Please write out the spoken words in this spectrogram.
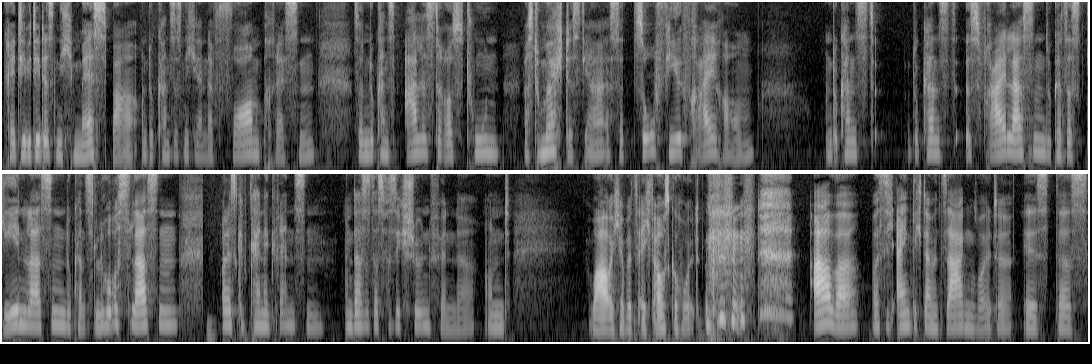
Kreativität ist nicht messbar und du kannst es nicht in eine Form pressen, sondern du kannst alles daraus tun, was du möchtest, ja. Es hat so viel Freiraum und du kannst Du kannst es freilassen, du kannst es gehen lassen, du kannst loslassen und es gibt keine Grenzen. Und das ist das, was ich schön finde. Und wow, ich habe jetzt echt ausgeholt. Aber was ich eigentlich damit sagen wollte, ist, dass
